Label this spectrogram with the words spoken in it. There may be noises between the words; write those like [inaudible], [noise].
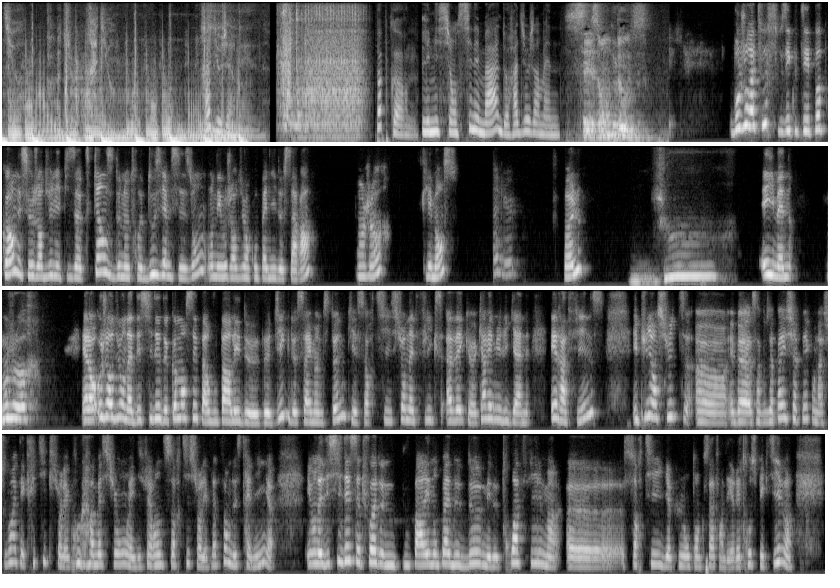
Radio. Radio. Radio. Radio Germaine. Popcorn, l'émission cinéma de Radio Germaine. Saison 12. Bonjour à tous, vous écoutez Popcorn et c'est aujourd'hui l'épisode 15 de notre 12e saison. On est aujourd'hui en compagnie de Sarah. Bonjour. Clémence. Salut. Paul. Bonjour. Et Imen. Bonjour. Et alors aujourd'hui, on a décidé de commencer par vous parler de The Dig de Simon Stone, qui est sorti sur Netflix avec euh, Carey Mulligan et Raffins. Et puis ensuite, euh, eh ben, ça vous a pas échappé qu'on a souvent été critique sur les [laughs] programmations et différentes sorties sur les plateformes de streaming. Et on a décidé cette fois de vous parler non pas de deux, mais de trois films euh, sortis il y a plus longtemps que ça, enfin des rétrospectives,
